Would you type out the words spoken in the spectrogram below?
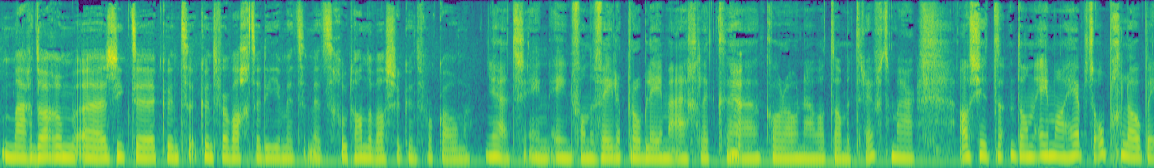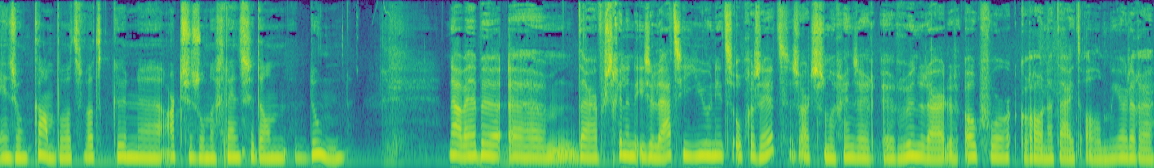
maag-darmziekten kunt, kunt verwachten die je met, met goed handen wassen kunt voorkomen. Ja, het is een, een van de vele problemen eigenlijk, ja. corona wat dat betreft. Maar als je het dan eenmaal hebt opgelopen in zo'n kamp, wat, wat kunnen artsen zonder grenzen dan doen? Nou, we hebben um, daar verschillende isolatieunits opgezet. Dus Artsen zonder Grenzen runnen daar dus ook voor coronatijd al meerdere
